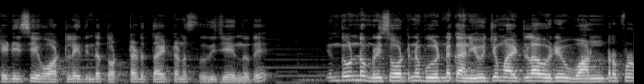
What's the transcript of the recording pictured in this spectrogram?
T D C hotel ഇതിന്റെ തൊട്ടടുത്തായിട്ടാണ് സ്ഥിതി ചെയ്യുന്നത്. എന്തുകൊണ്ടും റിസോർട്ടിന് വീടിനൊക്കെ അനുയോജ്യമായിട്ടുള്ള ഒരു വണ്ടർഫുൾ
